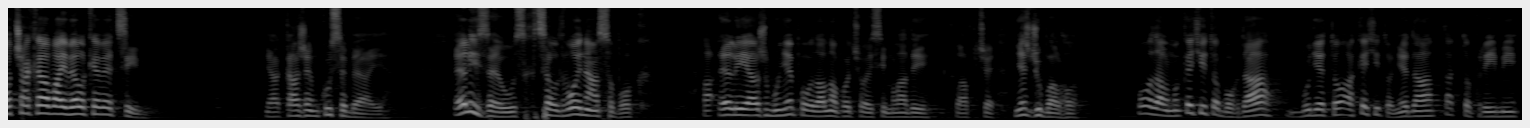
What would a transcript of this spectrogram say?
očakávaj veľké veci. Ja kážem ku sebe aj. Elizeus chcel dvojnásobok a Eliáš mu nepovedal, no počúvaj si, mladý chlapče, nezžubal ho, Povedal mu, keď ti to Boh dá, bude to, a keď ti to nedá, tak to príjmi,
